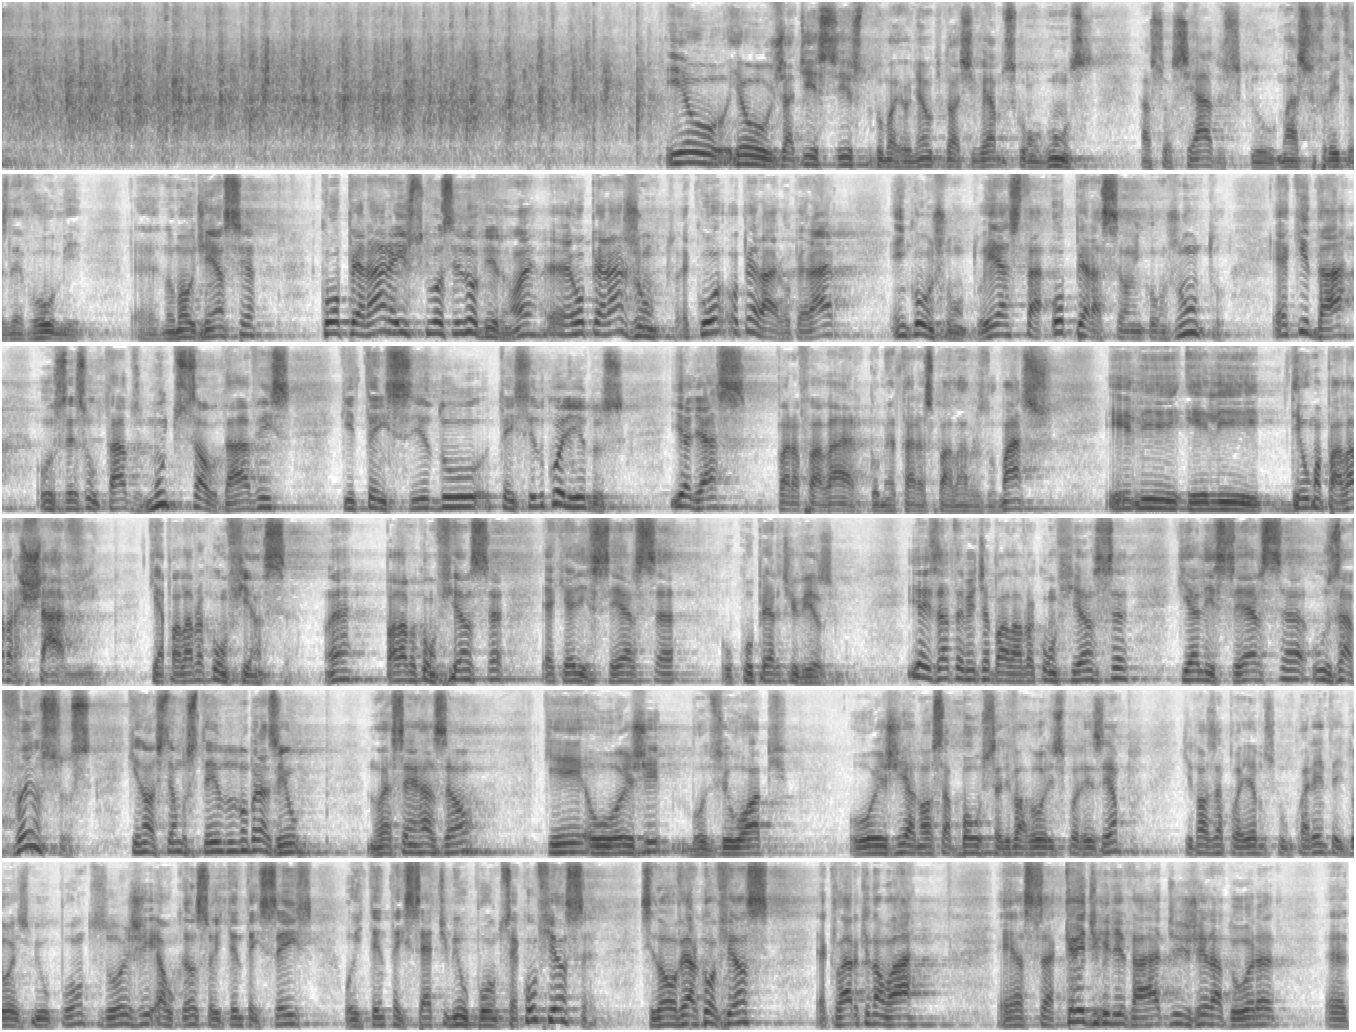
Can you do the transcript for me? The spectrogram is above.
Eu, eu já disse isso numa reunião que nós tivemos com alguns associados, que o Márcio Freitas levou-me é, numa audiência, cooperar é isso que vocês ouviram, não é? É operar junto, é cooperar, operar em conjunto. E esta operação em conjunto é que dá os resultados muito saudáveis que têm sido, têm sido colhidos. E, aliás, para falar, comentar as palavras do Márcio, ele, ele deu uma palavra-chave, que é a palavra confiança. É? A palavra confiança é que alicerça o cooperativismo. E é exatamente a palavra confiança que alicerça os avanços que nós estamos tendo no Brasil. Não é sem razão que hoje, o óbvio, hoje a nossa Bolsa de Valores, por exemplo, que nós apoiamos com 42 mil pontos, hoje alcança 86, 87 mil pontos. É confiança. Se não houver confiança, é claro que não há essa credibilidade geradora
